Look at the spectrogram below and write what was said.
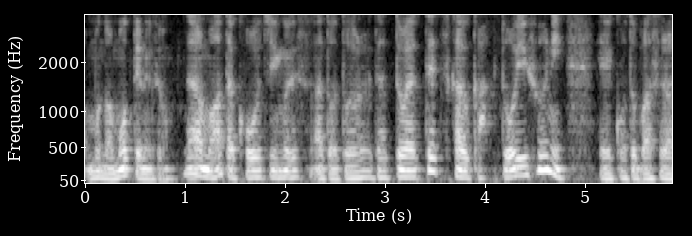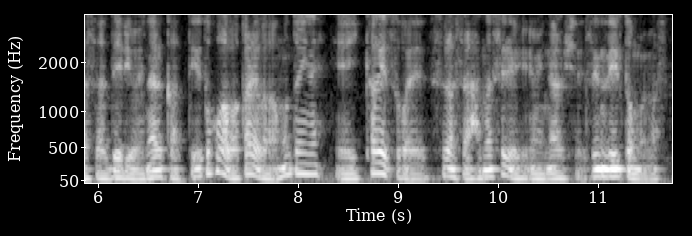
ものを持ってるんですよ。だからもうあとはコーチングです。あとはどうやって使うか。どういうふうに、え言葉スラスラ出るようになるかっていうところが分かれば本当にね、え1ヶ月とかでスラスラ話せるようになる人全然いると思います。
